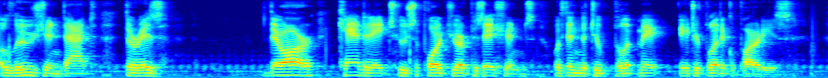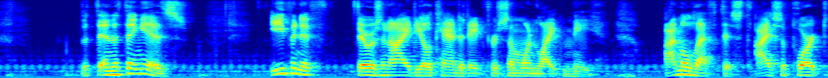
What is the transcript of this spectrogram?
illusion that there is there are candidates who support your positions within the two major political parties. And the thing is, even if there was an ideal candidate for someone like me, I'm a leftist. I support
